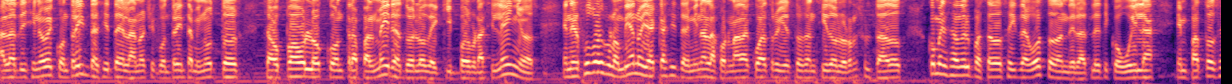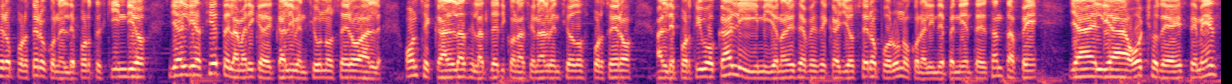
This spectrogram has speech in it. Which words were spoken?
a las 19.30, 7 de la noche con 30 minutos, Sao Paulo contra Palmeiras, duelo de equipos brasileños. En el fútbol colombiano ya casi termina la jornada 4 y estos han sido los resultados comenzando el pasado 6 de agosto donde el Atlético Huila empató 0 por 0 con el Deportes Quindio, ya el día 7 el América de Cali venció 1-0 al 11 Caldas, el Atlético Nacional venció 2 por 0 al Deportivo Cali y Millonarios FC cayó 0 por 1 con el Independiente de Santa Fe. Ya el día 8 de este mes,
